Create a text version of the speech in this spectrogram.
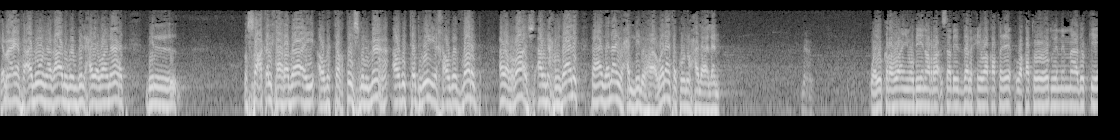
كما يفعلون غالبا بالحيوانات بال بالصعق الكهربائي أو بالتغطيس بالماء أو بالتدويخ أو بالضرب على الرأس أو نحو ذلك فهذا لا يحللها ولا تكون حلالا. نعم. ويكره أن يبين الرأس بالذبح وقطع, وقطع عضو مما ذكي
